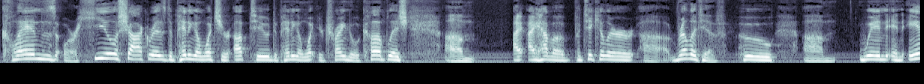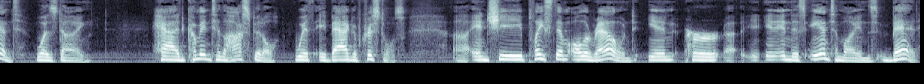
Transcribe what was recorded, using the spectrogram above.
cleanse or heal chakras, depending on what you're up to, depending on what you're trying to accomplish. Um, I, I, have a particular uh, relative who, um, when an aunt was dying, had come into the hospital with a bag of crystals. Uh, and she placed them all around in her uh, in, in, this aunt of mine's bed.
